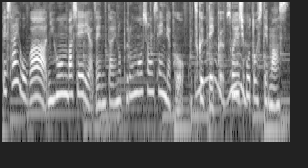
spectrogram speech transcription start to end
で最後が日本橋エリア全体のプロモーション戦略を作っていく、うん。そういう仕事をしてます。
